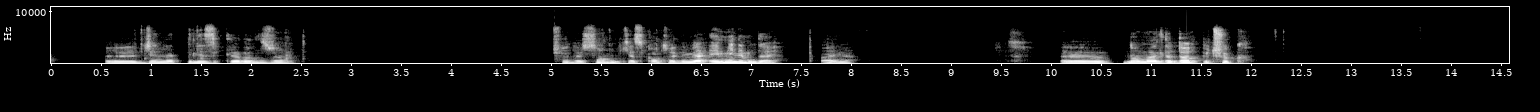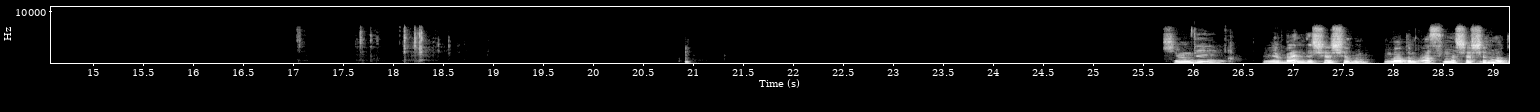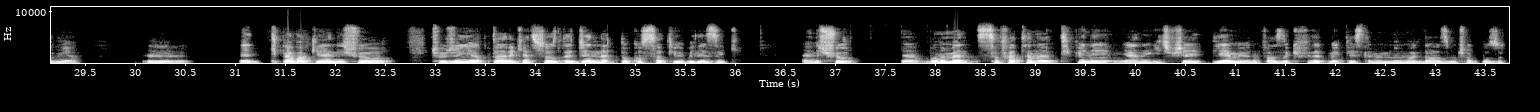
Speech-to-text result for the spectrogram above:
eee, cennet bilezikler alacağım. Şöyle son bir kez kontrol edeyim. Ya eminim de. Aynen. Ee, normalde dört buçuk. Şimdi ya ben de şaşırmadım. Aslında şaşırmadım ya. Ee, tipe bak yani şu çocuğun yaptığı hareket sözde cennet 9 satıyor bilezik. Yani şu ya bunu ben sıfatını, tipini yani hiçbir şey diyemiyorum. Fazla küfür etmek de istemiyorum. Normalde ağzım çok bozuk.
